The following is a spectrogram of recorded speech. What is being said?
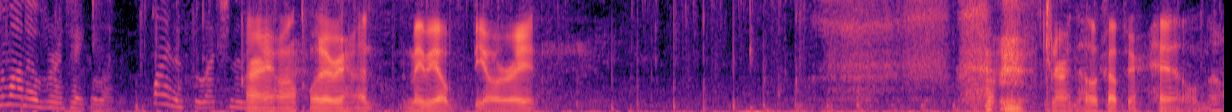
Come on over and take a look. Find a selection in alright, well, whatever. I, maybe I'll be alright. Can I ride the helicopter? Hell no.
